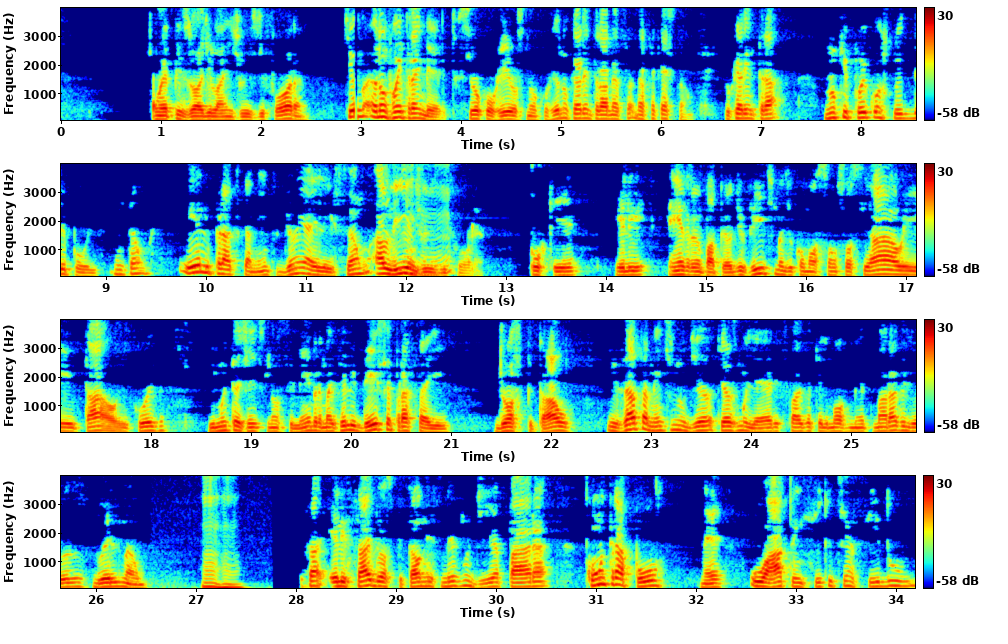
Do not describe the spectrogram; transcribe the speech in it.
um episódio lá em Juiz de Fora, que eu não vou entrar em mérito, se ocorreu ou se não ocorreu, eu não quero entrar nessa, nessa questão. Eu quero entrar no que foi construído depois. Então, ele praticamente ganha a eleição ali uhum. em Juiz de uhum. Fora, porque ele entra no papel de vítima de comoção social e tal e coisa, e muita gente não se lembra, mas ele deixa para sair do hospital exatamente no dia que as mulheres fazem aquele movimento maravilhoso do ele não. Uhum. Ele sai do hospital nesse mesmo dia para contrapor né, o ato em si que tinha sido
